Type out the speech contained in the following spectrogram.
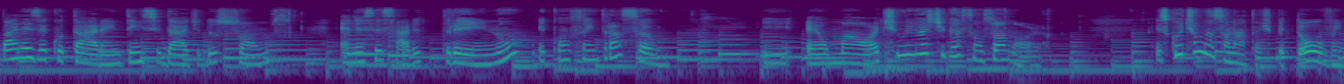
Para executar a intensidade dos sons, é necessário treino e concentração, e é uma ótima investigação sonora. Escute uma sonata de Beethoven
